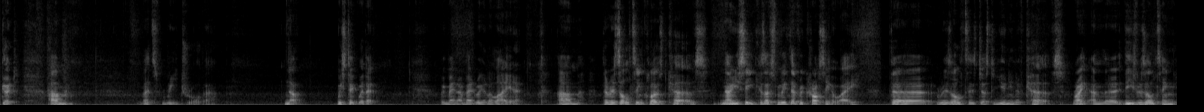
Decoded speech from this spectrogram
good. Um, let's redraw that. No, we stick with it. We made our bed, we're going to lie in it. Um, the resulting closed curves, now you see, because I've smoothed every crossing away, the result is just a union of curves, right? And the, these resulting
